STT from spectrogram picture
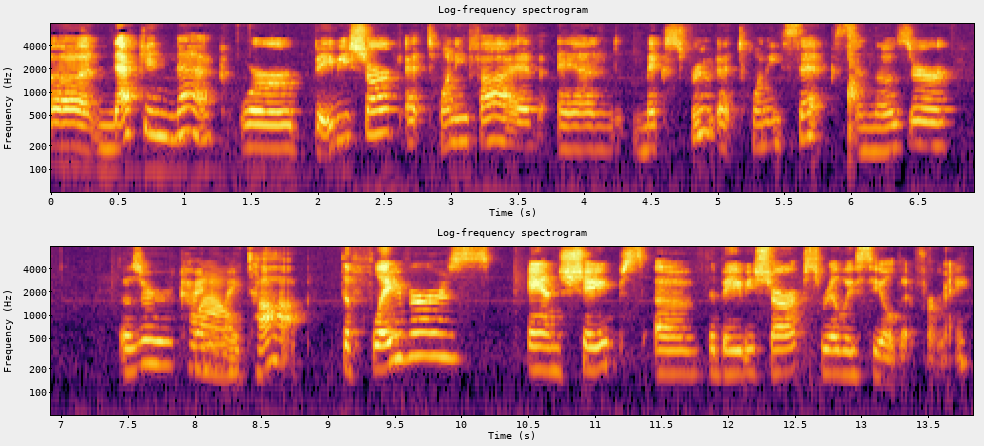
uh, neck and neck were Baby Shark at 25 and Mixed Fruit at 26, and those are those are kind Wow. of my top. The flavors and shapes of the Baby Sharks really sealed it for me.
